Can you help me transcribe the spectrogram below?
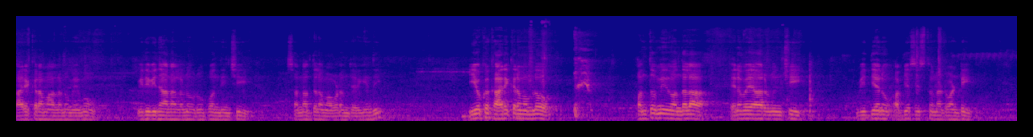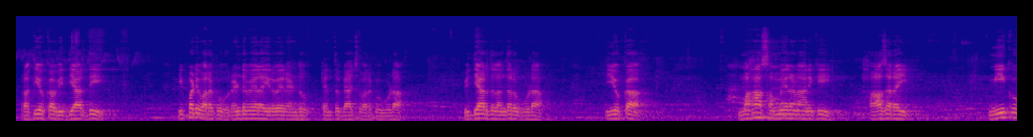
కార్యక్రమాలను మేము విధి విధానాలను రూపొందించి సన్నద్ధలం అవ్వడం జరిగింది. ఈ యొక్క కార్యక్రమంలో పంతొమ్మిది వందల ఎనభై ఆరు నుంచి విద్యను అభ్యసిస్తున్నటువంటి ప్రతి ఒక్క విద్యార్థి ఇప్పటి వరకు రెండు వేల ఇరవై రెండు టెన్త్ బ్యాచ్ వరకు కూడా విద్యార్థులందరూ కూడా ఈ యొక్క మహా సమ్మేళనానికి హాజరై మీకు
